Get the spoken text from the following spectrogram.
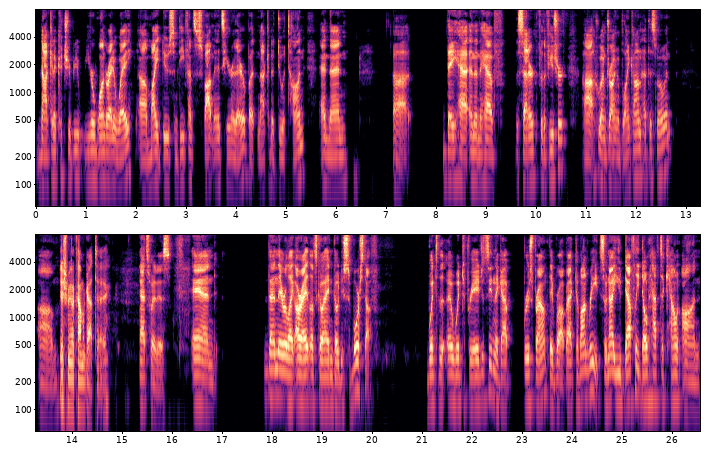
not going to contribute year one right away. Uh, might do some defensive spot minutes here or there, but not going to do a ton. And then uh, they have, and then they have the center for the future, uh, who I'm drawing a blank on at this moment. Um, Ismael Kamagate. That's what it is. And then they were like, "All right, let's go ahead and go do some more stuff." Went to the uh, went to free agency and they got Bruce Brown. They brought back Davon Reed. So now you definitely don't have to count on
